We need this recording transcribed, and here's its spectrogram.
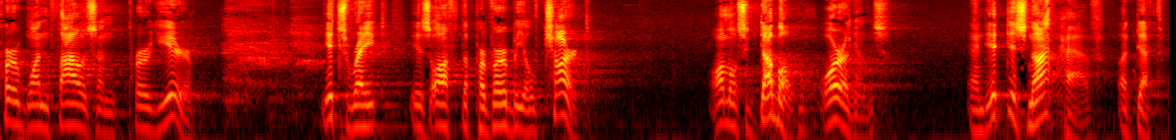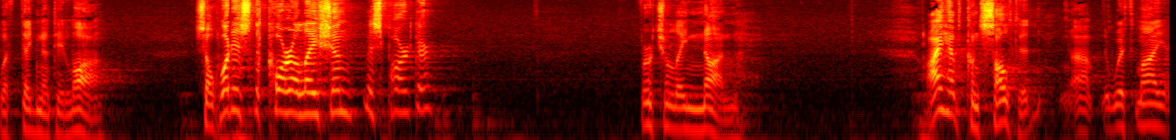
per 1,000 per year. Its rate is off the proverbial chart, almost double Oregon's, and it does not have a death with dignity law. So, what is the correlation, Miss Parker? Virtually none. I have consulted uh, with my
